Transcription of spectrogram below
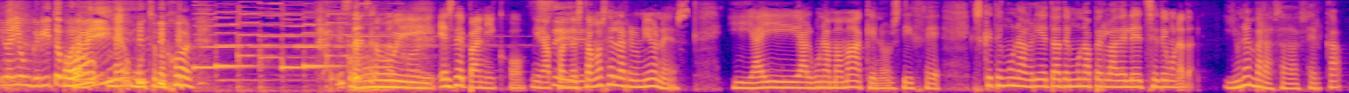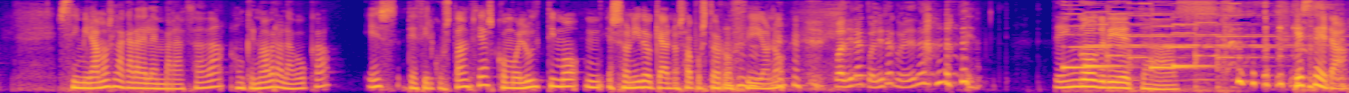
Y no hay un grito por ahí. me- mucho mejor. Uy, es de pánico. Mira, Sí. cuando estamos en las reuniones y hay alguna mamá que nos dice, es que tengo una grieta, tengo una perla de leche, tengo una tal, y una embarazada cerca, si miramos la cara de la embarazada, aunque no abra la boca, es de circunstancias como el último mm, sonido que nos ha puesto Rocío, ¿no? ¿Cuál era? ¿Cuál era? ¿Cuál era? Tengo grietas. ¿Qué será?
